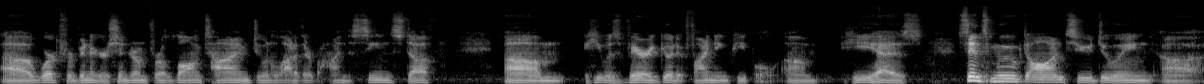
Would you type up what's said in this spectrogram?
uh, worked for Vinegar Syndrome for a long time, doing a lot of their behind the scenes stuff. Um, he was very good at finding people. Um, he has since moved on to doing uh,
